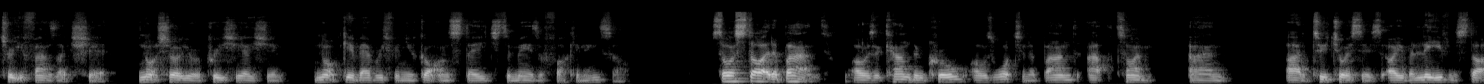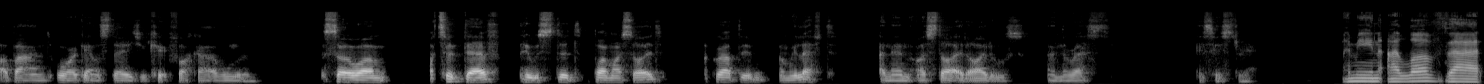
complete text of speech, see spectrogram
treat your fans like shit, not show your appreciation, not give everything you've got on stage to me is a fucking insult. So I started a band. I was at Camden Crawl. I was watching a band at the time, and I had two choices: I either leave and start a band, or I get on stage and kick fuck out of all of them. So um, I took Dev, who was stood by my side. I grabbed him and we left. And then I started Idles and the rest is history. I mean, I love that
